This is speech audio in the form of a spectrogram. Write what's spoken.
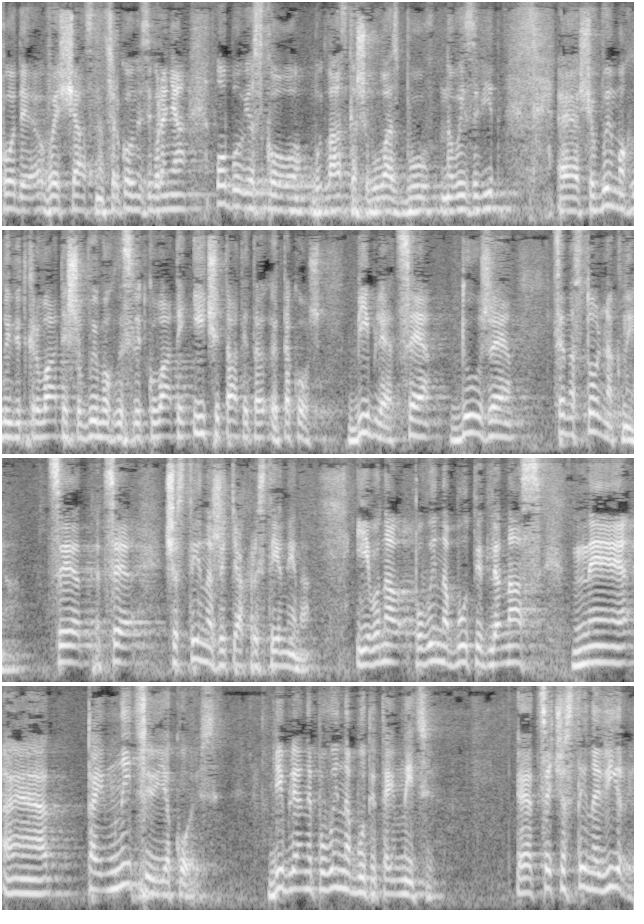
Ходить весь час на церковне зібрання. Обов'язково, будь ласка, щоб у вас був новий завіт, е, щоб ви могли відкривати, щоб ви могли слідкувати і читати е, також. Біблія це дуже це настольна книга, це, це частина життя християнина. І вона повинна бути для нас не е, таємницею якоюсь. Біблія не повинна бути таємницею. Е, Це частина віри.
